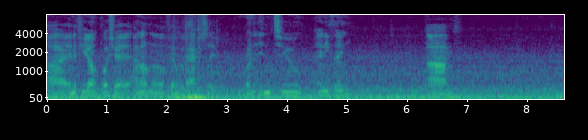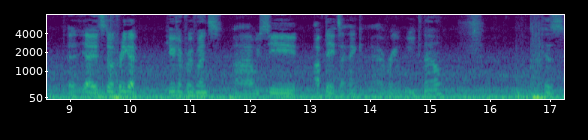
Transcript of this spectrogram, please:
Uh, and if you don't push it, I don't know if it would actually run into anything. Um, it- yeah, it's doing pretty good. Huge improvements. Uh, we see updates, I think, every week now. Because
